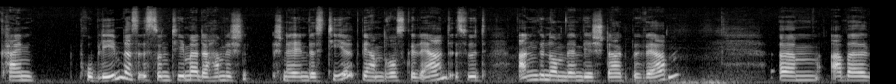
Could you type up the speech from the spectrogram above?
kein Problem. Das ist so ein Thema, da haben wir sch schnell investiert, wir haben daraus gelernt. Es wird angenommen, wenn wir stark bewerben. Ähm, aber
